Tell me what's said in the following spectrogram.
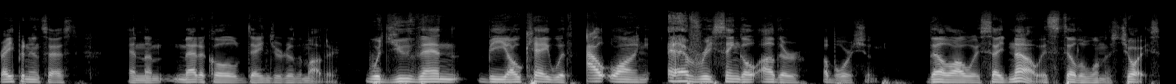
rape and incest and the medical danger to the mother, would you then be okay with outlawing every single other abortion? They'll always say, no, it's still the woman's choice.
